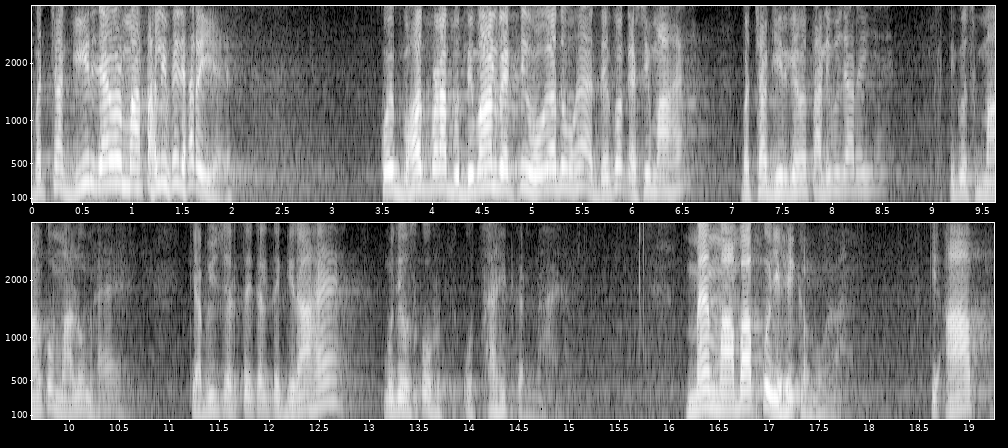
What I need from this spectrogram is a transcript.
बच्चा गिर जाए और माँ ताली बजा रही है। कोई बहुत बड़ा बुद्धिमान व्यक्ति होगा तो वो देखो कैसी माँ है। बच्चा गिर गया और ताली बजा रही है। लेकिन उस माँ को मालूम है कि अभी चलते चलते गिरा है, मुझे उसको उत्साहित करना है। मैं माँ बाप को यही कहूँगा कि आप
